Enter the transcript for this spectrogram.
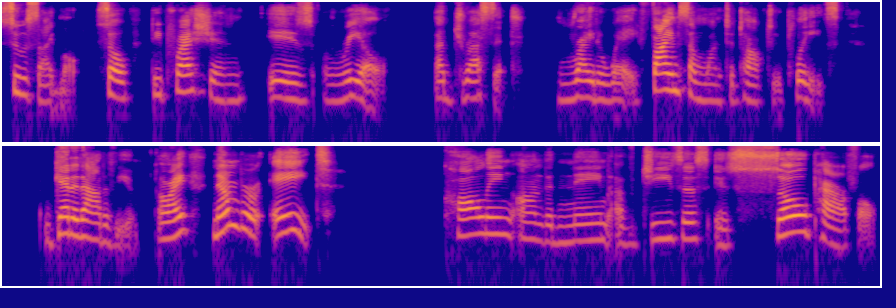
suicide mode. So depression is real. Address it right away. Find someone to talk to, please. Get it out of you. All right. Number eight, calling on the name of Jesus is so powerful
